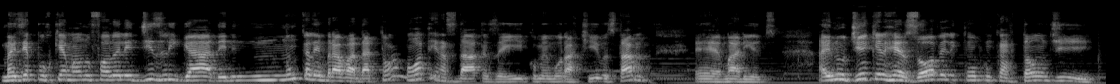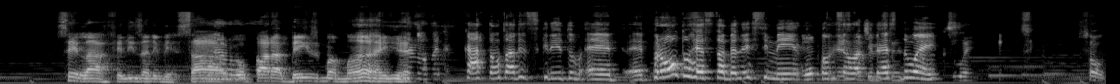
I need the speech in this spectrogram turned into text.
mas é porque a Manu falou, ele é desligado, ele nunca lembrava a data. Então anotem as datas aí comemorativas, tá, é, maridos? Aí no dia que ele resolve, ele compra um cartão de, sei lá, feliz aniversário, ou parabéns, mamãe. Não, mas o cartão estava escrito é, é, pronto restabelecimento, pronto como se ela estivesse doente. doente. Só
